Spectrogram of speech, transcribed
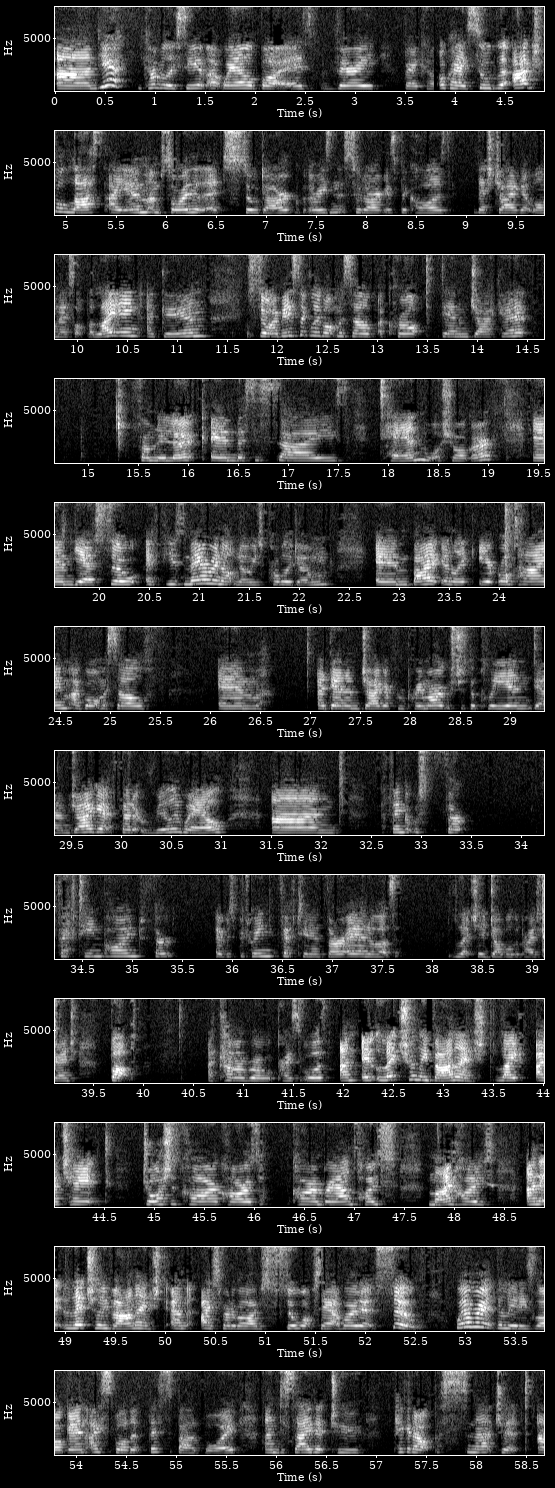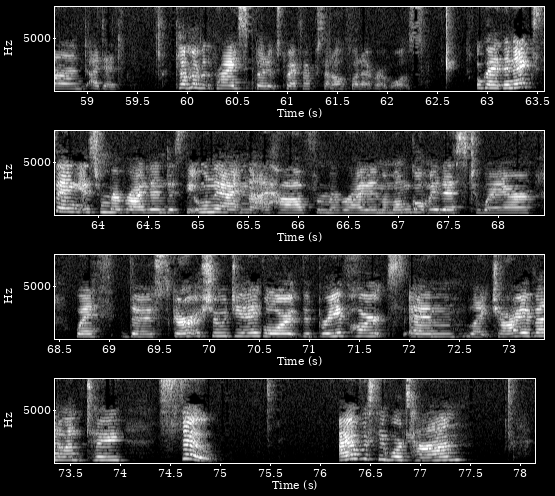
and yeah you can't really see it that well but it is very very cool. Okay, so the actual last item, I'm sorry that it's so dark, but the reason it's so dark is because this jacket will mess up the lighting again. So I basically got myself a cropped denim jacket from New Look, and um, this is size 10, what a shocker. Um, yeah, so if you may or may not know, you probably don't, um, back in like April time, I bought myself um, a denim jacket from Primark, it's just a plain denim jacket, it fit it really well, and I think it was thir- fifteen pound. Thir- it was between fifteen and thirty. I know that's literally double the price range, but I can't remember what price it was, and it literally vanished. Like I checked Josh's car, cars, car and Brian's house, my house, and it literally vanished. And I swear to God, I was so upset about it. So when we are at the ladies' login, I spotted this bad boy and decided to pick it up, snatch it, and I did. Can't remember the price, but it was 25% off whatever it was. Okay, the next thing is from River Island. It's the only item that I have from River Island. My mum got me this to wear with the skirt I showed you for the Bravehearts um, like charity event I went to. So, I obviously wore tan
